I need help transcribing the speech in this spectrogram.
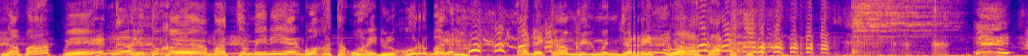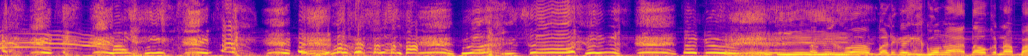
Gak apa-apa. Itu kayak macam ini ya. Gue kata wah idul kurban nih. Ada kambing menjerit gue kata. Bangsa. Aduh. Iya, Tapi iya, gua iya. balik lagi gua nggak tahu kenapa.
